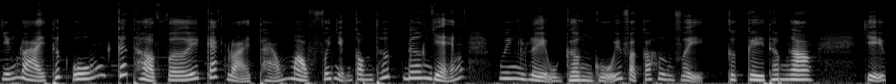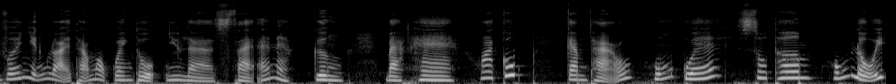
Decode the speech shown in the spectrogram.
những loại thức uống kết hợp với các loại thảo mộc với những công thức đơn giản, nguyên liệu gần gũi và có hương vị cực kỳ thơm ngon. Chỉ với những loại thảo mộc quen thuộc như là xả nè, gừng, bạc hà, hoa cúc, cam thảo, húng quế, xô thơm, húng lủi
